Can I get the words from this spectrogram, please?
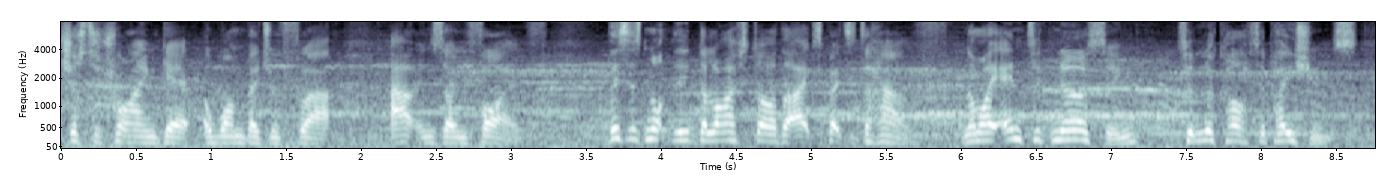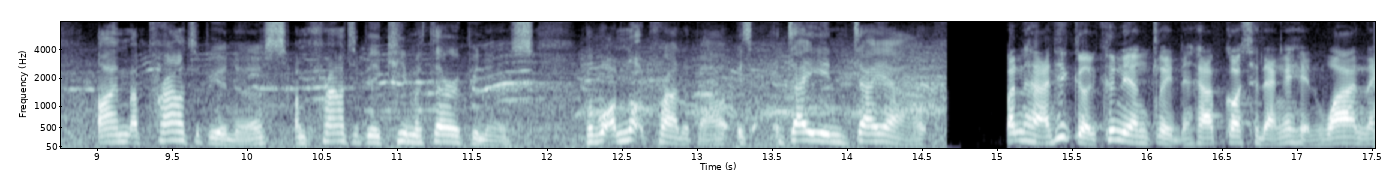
just to try and get a one bedroom flat out in zone 5. This is not the, the lifestyle that I expected to have. Now, I entered nursing to look after patients. I'm proud to be a nurse, I'm proud to be a chemotherapy nurse. But what I'm not proud about is day in, day out, ปัญหาที่เกิดขึ้นในอังกฤษนะครับก็แสดงให้เห็นว่าใน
